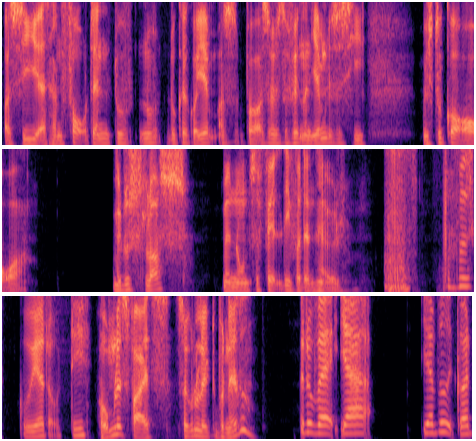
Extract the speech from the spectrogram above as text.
Og sige, at han får den. Du, nu, du kan gå hjem, og og så hvis du finder en hjemløs, så sige, hvis du går over, vil du slås med nogen tilfældige for den her øl? Hvorfor skulle jeg dog det? Homeless fights, så kan du lægge det på nettet. Ved du hvad, jeg, jeg ved godt,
